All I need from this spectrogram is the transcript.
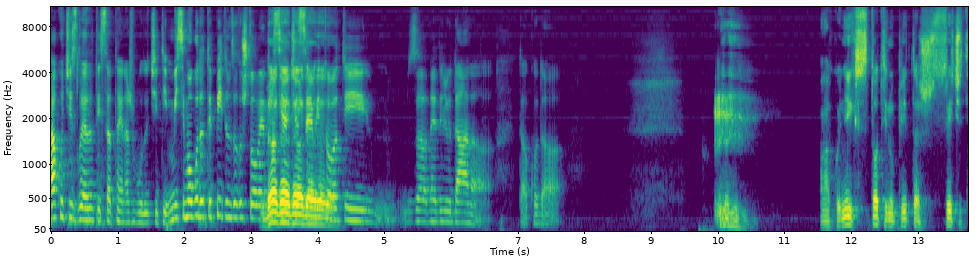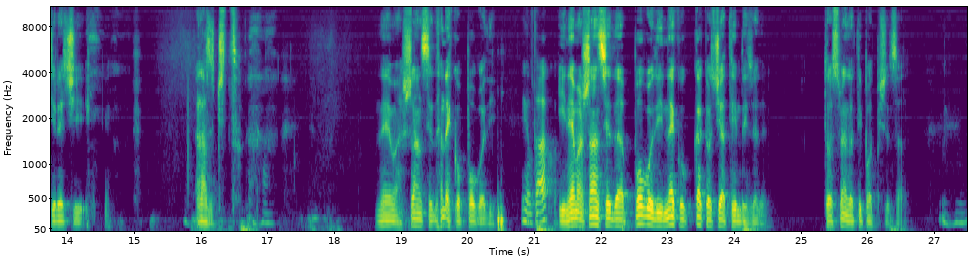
Kako će izgledati sad taj naš budući tim? Mislim, mogu da te pitam zato što ova emisija da, da, će da, se emitovati da, da, da. za nedelju dana, tako da... Ako njih stotinu pitaš, svi će ti reći različito. Aha. Nema šanse da neko pogodi. Jel tako? I nema šanse da pogodi neko kakav će ja tim da izvedem. To smem da ti potpišem sada. Uh mhm. -huh.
